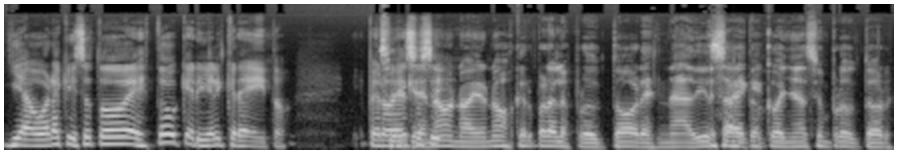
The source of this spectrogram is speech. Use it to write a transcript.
y ahora que hizo todo esto quería el crédito. Pero sí, que no, no hay un Oscar para los productores, nadie sabe qué coño hace un productor.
